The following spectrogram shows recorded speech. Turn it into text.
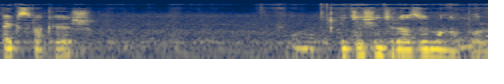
extra cash i 10 razy monopol.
